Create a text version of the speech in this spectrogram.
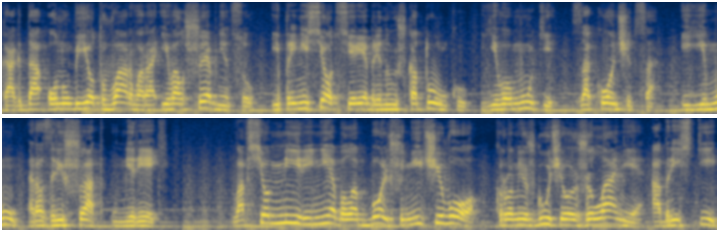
Когда он убьет варвара и волшебницу и принесет серебряную шкатулку, его муки закончатся, и ему разрешат умереть. Во всем мире не было больше ничего, кроме жгучего желания обрести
